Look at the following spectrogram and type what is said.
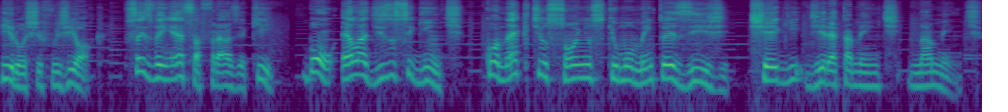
Hiroshi Fujioka. Vocês veem essa frase aqui? Bom, ela diz o seguinte, conecte os sonhos que o momento exige, chegue diretamente na mente.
